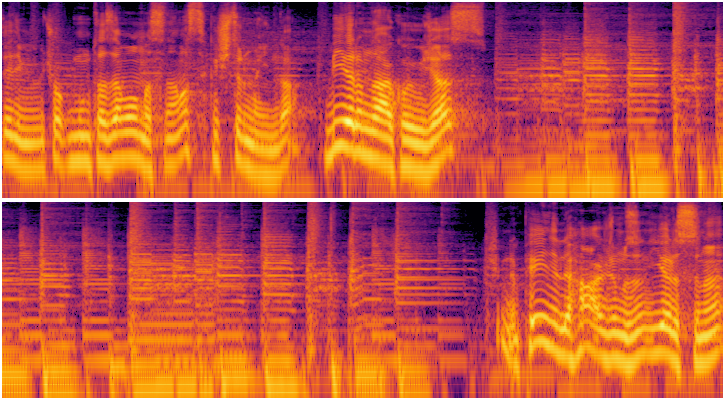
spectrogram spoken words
Dediğim gibi çok muntazam olmasın ama sıkıştırmayın da. Bir yarım daha koyacağız. Şimdi peynirli harcımızın yarısını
